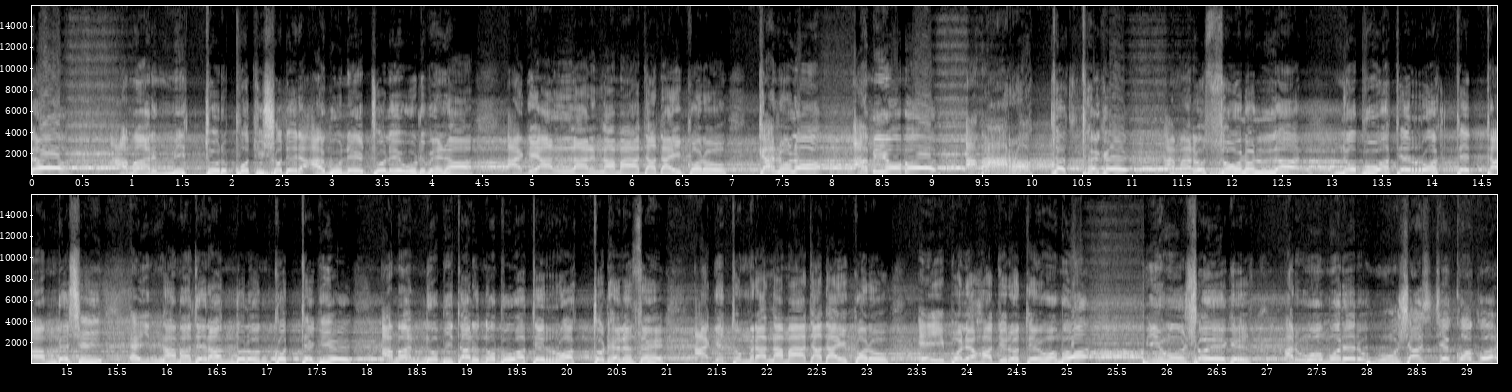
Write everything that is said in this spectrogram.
না, আমার মৃত্যুর প্রতিশোধের আগুনে জ্বলে উঠবে না। আগে আল্লাহর নামাজ আদায় করো। কেননা আমি আমার রক্তের থেকে, আমার রসুল্লাহ নবুয়াতের রক্তের দাম বেশি। এই নামাজের আন্দোলন করতে গিয়ে আমার নবী তার নবুয়াতের রক্ত ঢেলেছে। আগে তোমরা নামাজ আদায় করো। এই বলে হজরতে ওমর বিহুশ হয়ে গেছে। আর ওমরের হুঁশ আসছে কখন?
